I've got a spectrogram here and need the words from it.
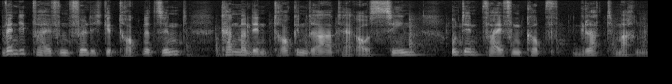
Wenn die Pfeifen völlig getrocknet sind, kann man den Trockendraht herausziehen und den Pfeifenkopf glatt machen.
